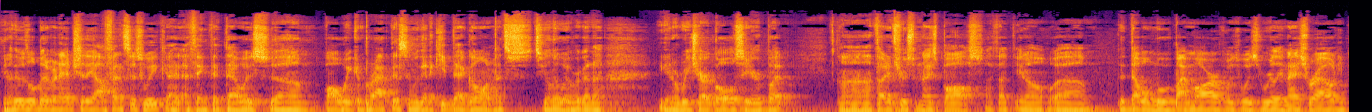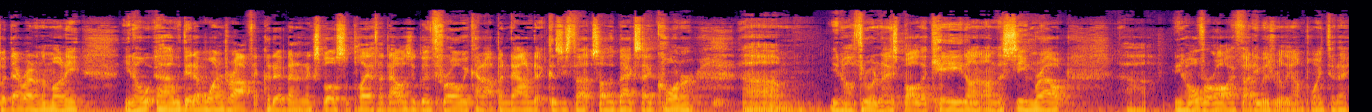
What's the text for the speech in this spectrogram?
you know there was a little bit of an edge to the offense this week. I, I think that that was um, all week in practice, and we got to keep that going. That's, that's the only way we're going to, you know, reach our goals here. But uh, I thought he threw some nice balls. I thought you know um, the double move by Marv was was really nice route. He put that right on the money. You know, uh, we did have one drop that could have been an explosive play. I thought that was a good throw. He kind of up and down it because he thought, saw the backside corner. Um, you know, threw a nice ball to Cade on, on the seam route. Uh, you know, overall, I thought he was really on point today.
